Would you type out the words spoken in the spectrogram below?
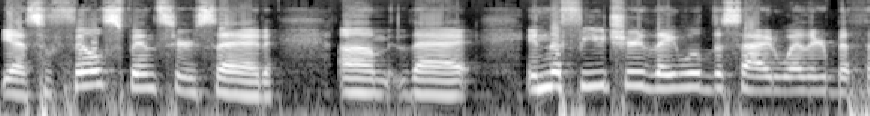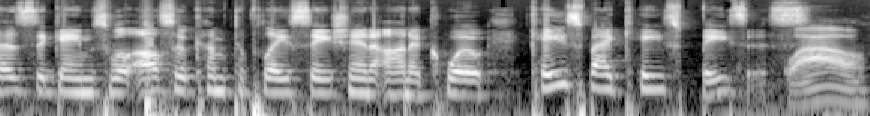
Yeah, so Phil Spencer said um, that in the future they will decide whether Bethesda games will also come to PlayStation on a quote case by case basis. Wow.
